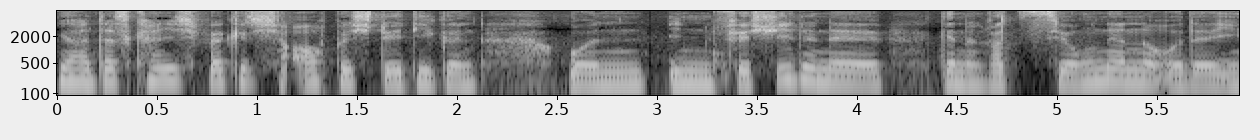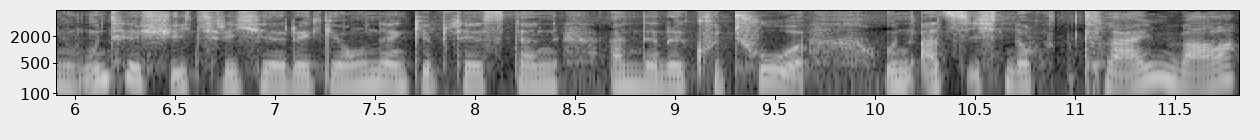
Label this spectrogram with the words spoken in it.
Ja, das kann ich wirklich auch bestätigen. Und in verschiedene Generationen oder in unterschiedliche Regionen gibt es dann andere Kultur. Und als ich noch klein war,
